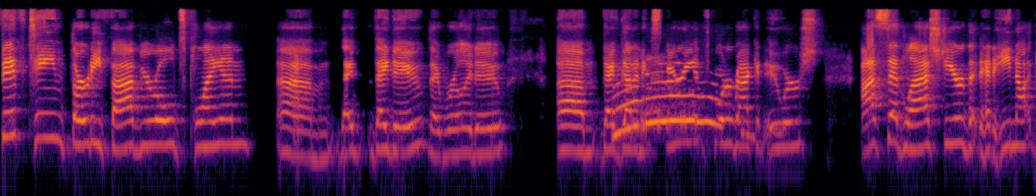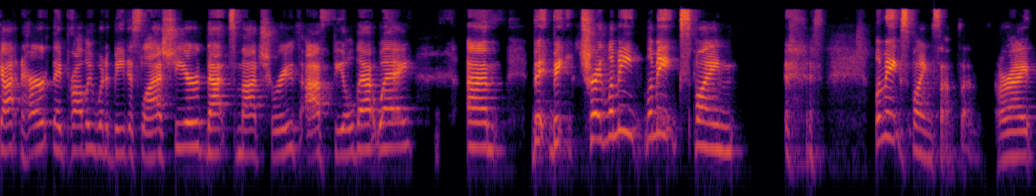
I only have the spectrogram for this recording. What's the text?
15, 35 year olds playing. Um, they they do, they really do. Um, they've got an experienced quarterback at Ewers. I said last year that had he not gotten hurt, they probably would have beat us last year. That's my truth. I feel that way. Um, but but Trey, let me let me explain. let me explain something. All right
